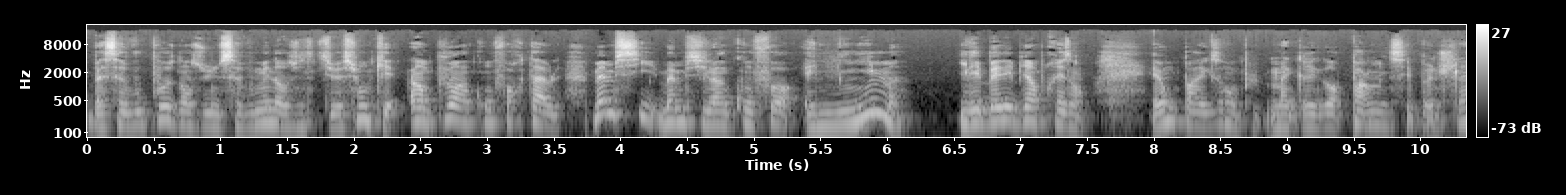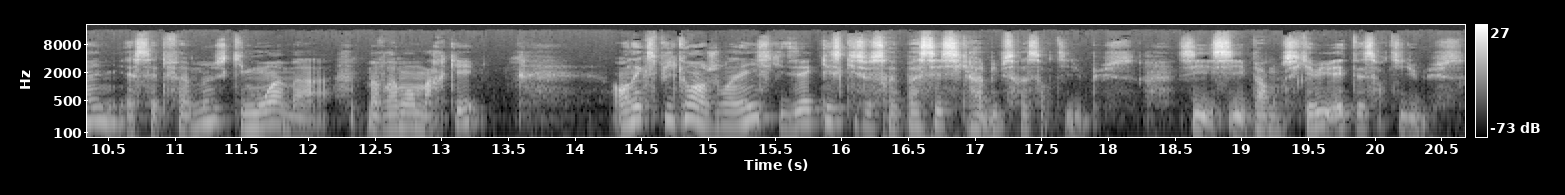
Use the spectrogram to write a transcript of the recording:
Bah ça vous pose dans une, ça vous met dans une situation qui est un peu inconfortable. Même si, même si l'inconfort est minime, il est bel et bien présent. Et donc, par exemple, McGregor, parmi ses punchlines, il y a cette fameuse qui, moi, m'a, vraiment marqué, en expliquant à un journaliste qui disait qu'est-ce qui se serait passé si Khabib serait sorti du bus? Si, si, pardon, si Khabib était sorti du bus.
